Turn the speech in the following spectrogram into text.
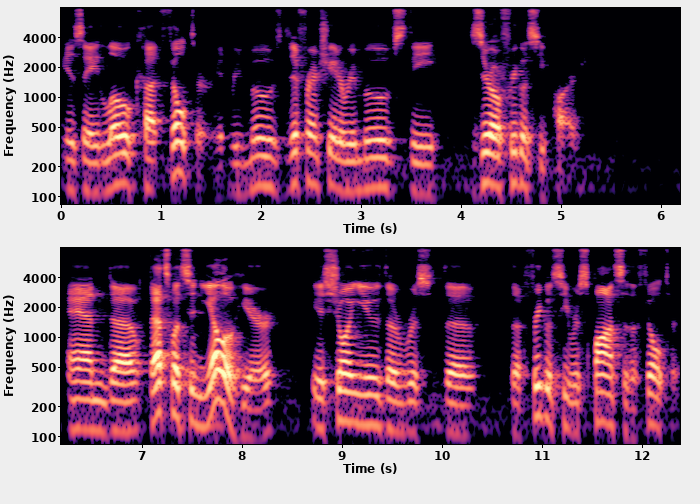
is a low cut filter. It removes the differentiator removes the zero frequency part, and uh, that's what's in yellow here is showing you the the the frequency response of the filter.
